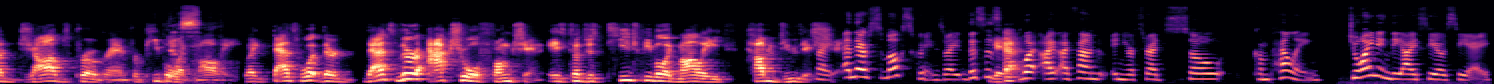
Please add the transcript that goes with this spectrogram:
a jobs program for people Yes. like Molly. Like that's what their that's their actual function is to just teach people like Molly how to do this Right. shit. And they're smoke screens, right? This is Yeah. what I, I found in your thread so compelling. Joining the ICOCA,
